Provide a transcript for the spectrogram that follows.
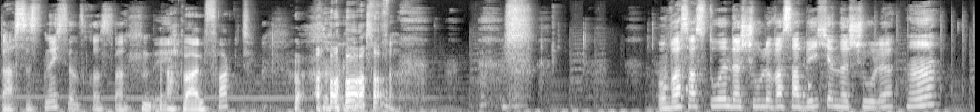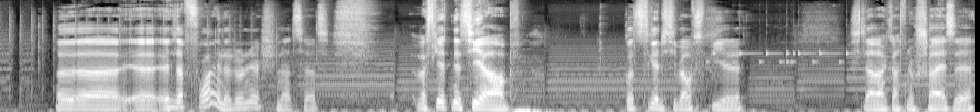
Das ist nicht interessant. Nee. Aber ein Fakt. Und was hast du in der Schule? Was habe ich in der Schule? Hä? Äh, äh, ich hab Freunde, du nicht, Schnatzert. Was geht denn jetzt hier ab? Konzentrier dich lieber aufs Spiel. Ich laber grad nur Scheiße.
